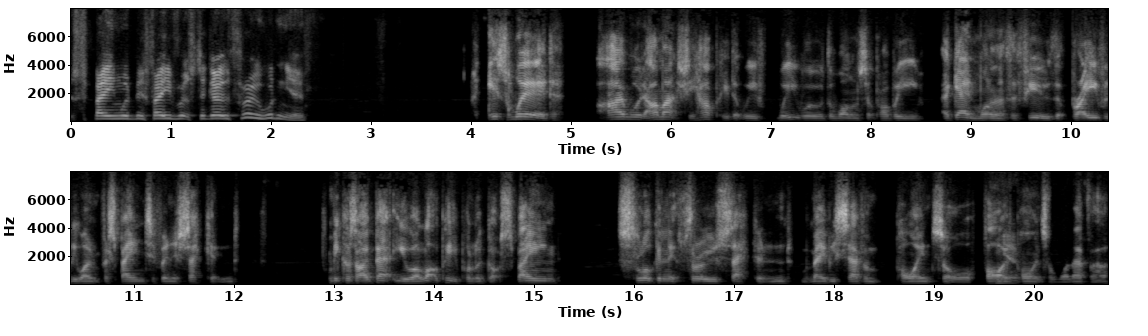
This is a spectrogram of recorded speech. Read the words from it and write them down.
Spain would be favourites to go through, wouldn't you? It's weird. I would. I'm actually happy that we we were the ones that probably again one of the few that bravely went for Spain to finish second, because I bet you a lot of people have got Spain slugging it through second, maybe seven points or five yeah. points or whatever,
